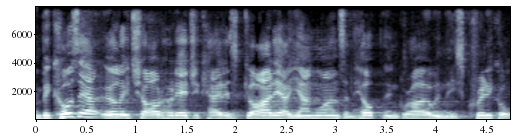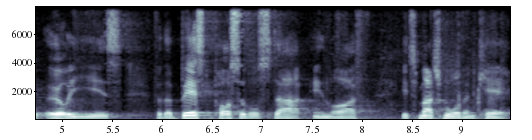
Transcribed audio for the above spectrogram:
And because our early childhood educators guide our young ones and help them grow in these critical early years for the best possible start in life, it's much more than care.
